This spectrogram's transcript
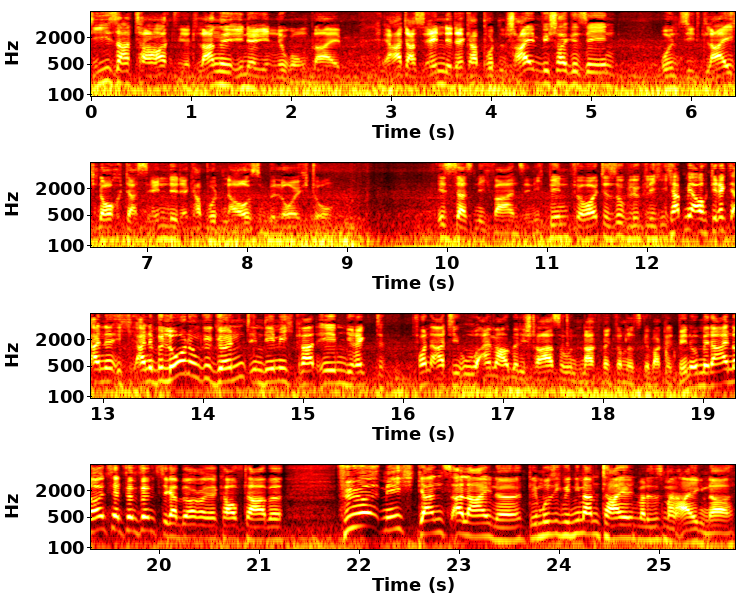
dieser Tag wird lange in Erinnerung bleiben. Er hat das Ende der kaputten Scheibenwischer gesehen und sieht gleich noch das Ende der kaputten Außenbeleuchtung. ist das nicht Wahnsinn. Ich bin für heute so glücklich. Ich habe mir auch direkt eine, ich, eine Belohnung gegönnt, indem ich gerade eben direkt von ATU einmal über die Straße und nach McDonalds gewackelt bin und mir da einen 1955er Burger gekauft habe. Für mich ganz alleine. Den muss ich mit niemandem teilen, weil das ist mein eigener.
